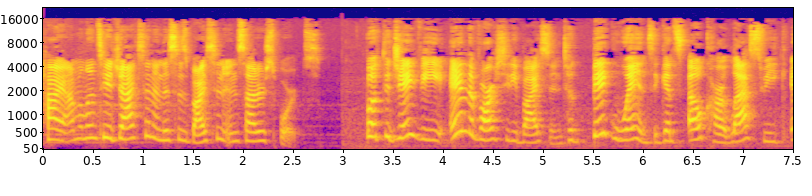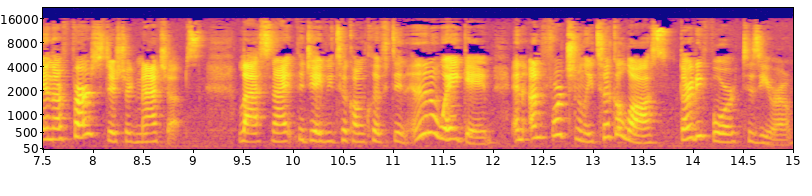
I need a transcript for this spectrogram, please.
Hi, I'm Valencia Jackson, and this is Bison Insider Sports. Both the JV and the varsity Bison took big wins against Elkhart last week in their first district matchups. Last night, the JV took on Clifton in an away game and unfortunately took a loss 34 to 0.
